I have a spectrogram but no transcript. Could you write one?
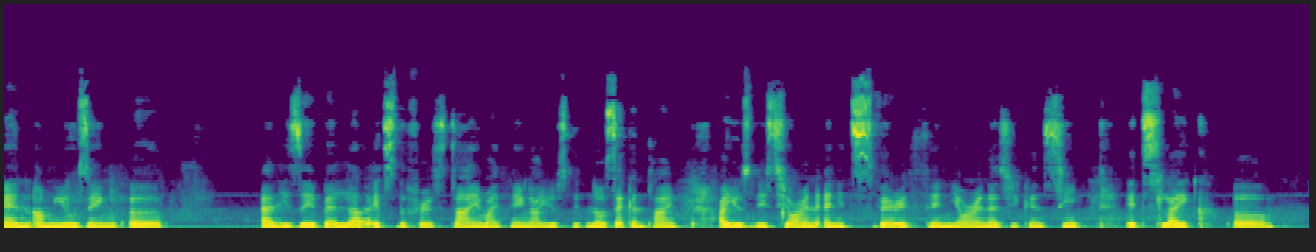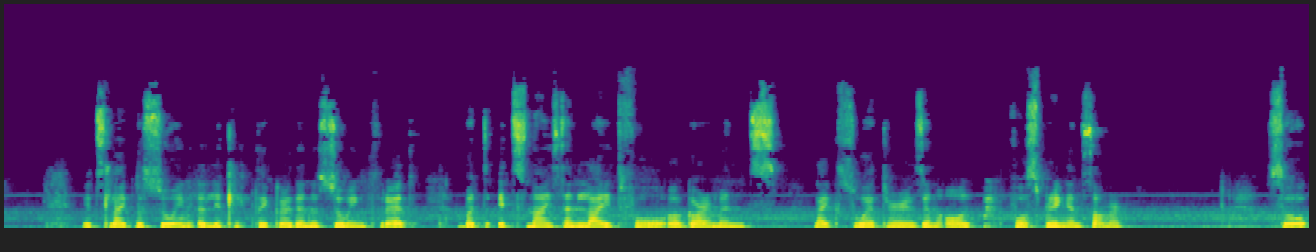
and I'm using a Alize Bella it's the first time I think I used it no second time I used this yarn and it's very thin yarn as you can see. It's like uh, it's like the sewing a little thicker than a sewing thread but it's nice and light for uh, garments like sweaters and all for spring and summer. So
